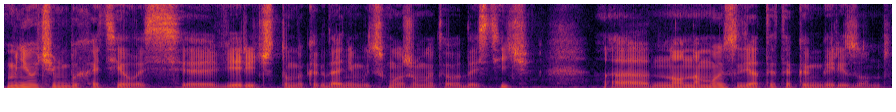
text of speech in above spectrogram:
мне очень бы хотелось э, верить, что мы когда-нибудь сможем этого достичь, э, но, на мой взгляд, это как горизонт.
